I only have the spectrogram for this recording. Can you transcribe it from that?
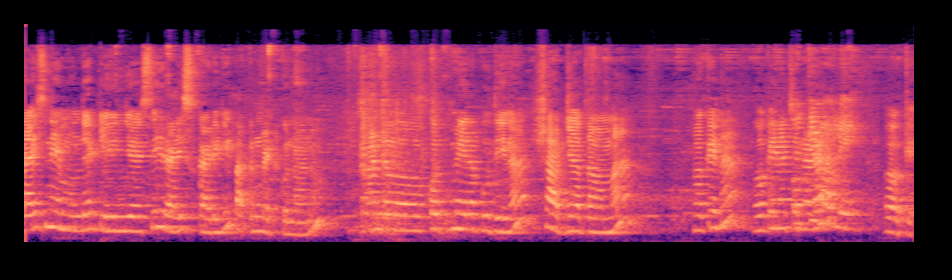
రైస్ నేను ముందే క్లీన్ చేసి రైస్ కడిగి పక్కన పెట్టుకున్నాను. అండ్ కొత్తిమీర పుదీనా షార్జాతమ్మ ఓకేనా? ఓకేనా చిన్న ఓకే.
